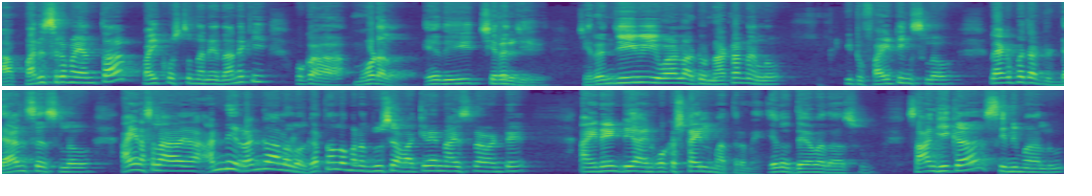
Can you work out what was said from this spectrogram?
ఆ పరిశ్రమ ఎంత పైకి వస్తుందనే దానికి ఒక మోడల్. ఏది? చిరంజీవి. చిరంజీవి. ఇవాళ అటు నటనలో ఇటు ఫైటింగ్స్లో లేకపోతే అటు డ్యాన్సెస్లో ఆయన అసలు అన్ని రంగాలలో గతంలో మనం చూసాం అక్కినేని నాగేశ్వరరావు అంటే ఆయన ఏంటి ఆయనకు ఒక స్టైల్ మాత్రమే. ఏదో దేవదాసు సాంఘిక సినిమాలు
